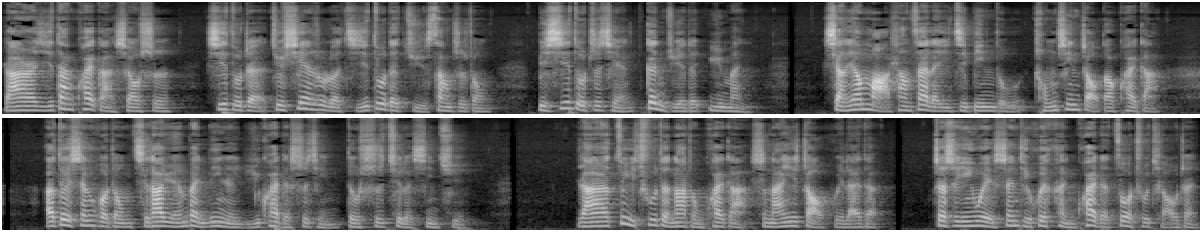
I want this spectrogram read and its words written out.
然而，一旦快感消失，吸毒者就陷入了极度的沮丧之中，比吸毒之前更觉得郁闷，想要马上再来一剂冰毒，重新找到快感。而对生活中其他原本令人愉快的事情都失去了兴趣。然而，最初的那种快感是难以找回来的，这是因为身体会很快地做出调整，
